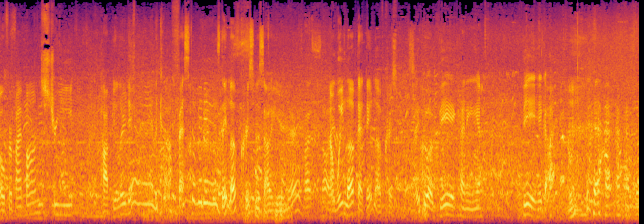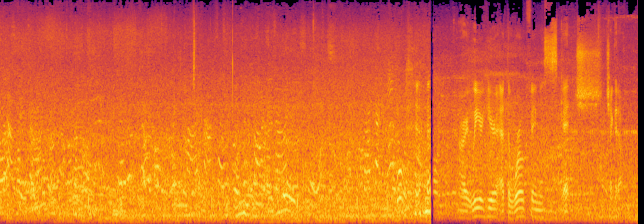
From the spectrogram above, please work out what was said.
Over by Bond Street. Popular day. Look how festive it is. They love Christmas out here. Very much so. And we love that they love Christmas. They do it big, honey. Big. All right, we are here at the world famous sketch. Check it out.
